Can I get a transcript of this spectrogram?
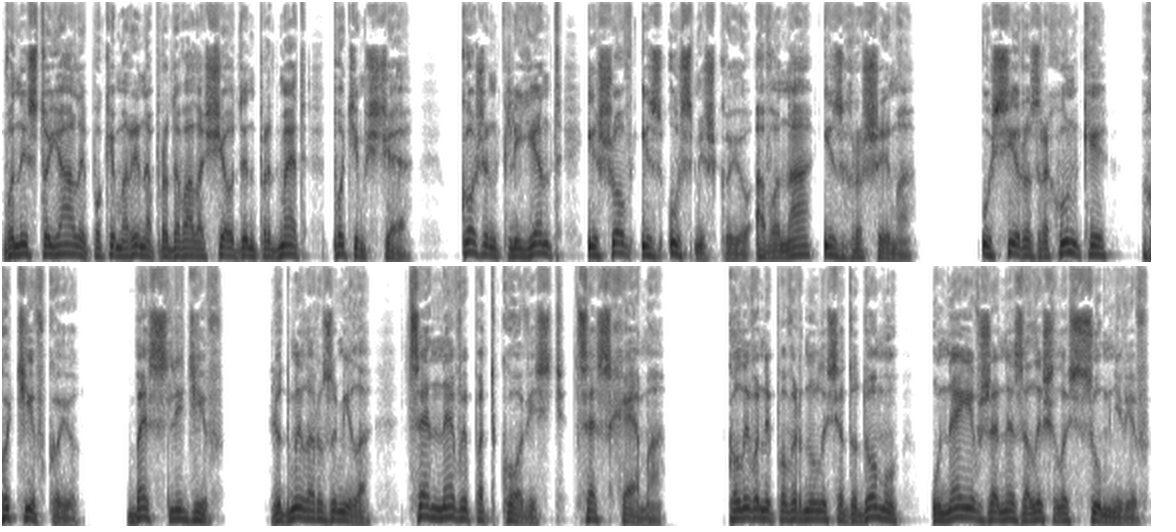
Вони стояли, поки Марина продавала ще один предмет, потім ще. Кожен клієнт ішов із усмішкою, а вона із грошима. Усі розрахунки готівкою, без слідів. Людмила розуміла, це не випадковість, це схема. Коли вони повернулися додому, у неї вже не залишилось сумнівів.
